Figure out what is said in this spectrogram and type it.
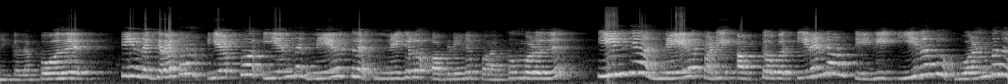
நிகழப்போகுது. இந்த கிரகணம் எப்போ எந்த நேரத்துல நிகழும் அப்படின்னு பார்க்கும் பொழுது இந்திய நேரப்படி அக்டோபர் இரண்டாம் தேதி இரவு ஒன்பது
